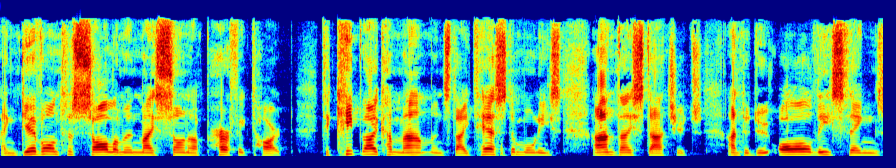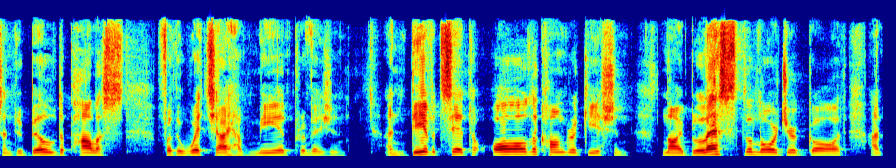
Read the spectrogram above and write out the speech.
And give unto Solomon my son a perfect heart to keep thy commandments, thy testimonies, and thy statutes, and to do all these things, and to build the palace for the which I have made provision. And David said to all the congregation, Now bless the Lord your God. And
